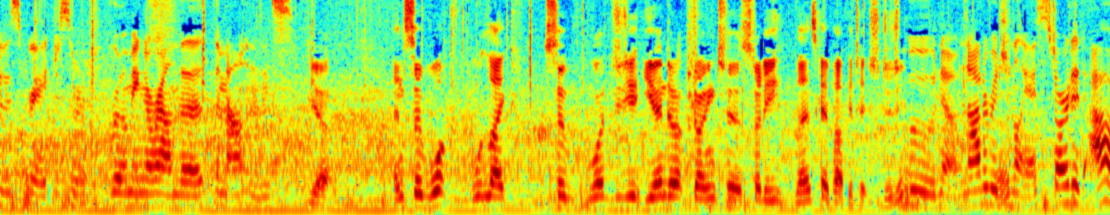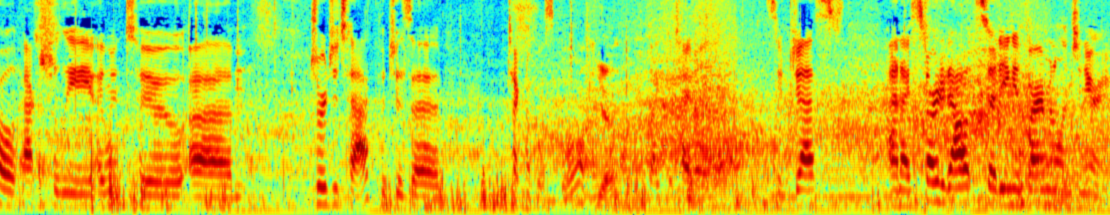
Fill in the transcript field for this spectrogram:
it was great, just sort of roaming around the, the mountains. Yeah. And so what like so what did you you ended up going to study landscape architecture? Did you? Ooh, no, not originally. I started out actually. I went to um, Georgia Tech, which is a technical school, Yeah. like the title suggests. And I started out studying environmental engineering,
